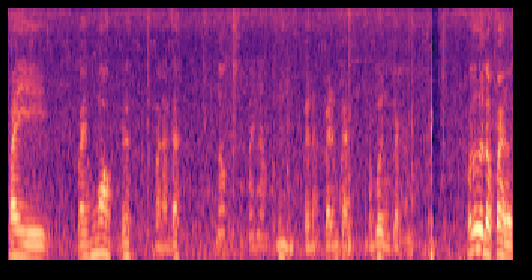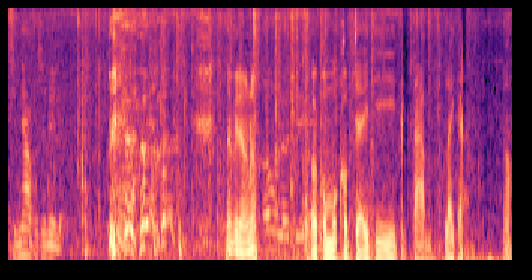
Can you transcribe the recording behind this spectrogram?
ไปไปห้องหม้อเด้อวันนั้นเด้อเนาะไปนำอืมไปนะไปนำกันเอาเบิ้ลนำกันหั่นเออเราไปเราสิยาวไปซะนี่แหละ นะพี่น้องเนาะก็ขอบคุณขอบใจที่ติดตามรายการเนาะ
